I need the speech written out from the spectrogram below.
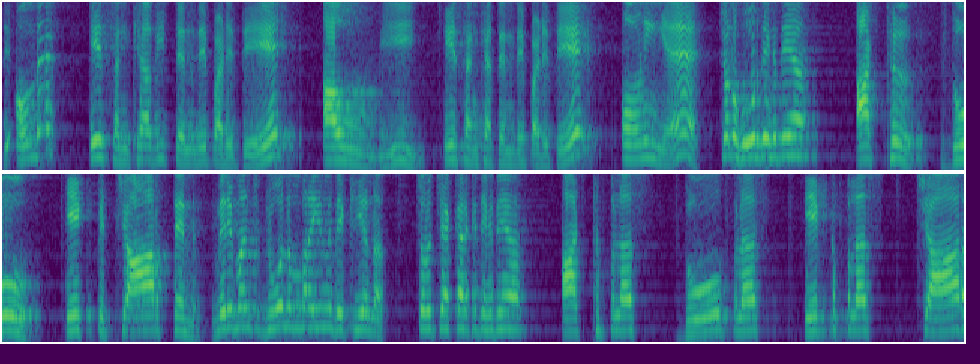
ਜੇ ਆਉਂਦਾ ਇਹ ਸੰਖਿਆ ਵੀ ਤਿੰਨ ਦੇ ਪਹਾੜੇ ਤੇ ਆਊਗੀ। ਇਹ ਸੰਖਿਆ ਤਿੰਨ ਦੇ ਪਹਾੜੇ ਤੇ ਆਉਣੀ ਹੈ। ਚਲੋ ਹੋਰ ਦੇਖਦੇ ਹਾਂ। 8 2 1 4 3 ਮੇਰੇ ਮਨ ਚ ਜੋ ਨੰਬਰ ਆਈ ਉਹਨੇ ਦੇਖੀ ਆ ਨਾ। ਚਲੋ ਚੈੱਕ ਕਰਕੇ ਦੇਖਦੇ ਹਾਂ। 8 2 1 4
